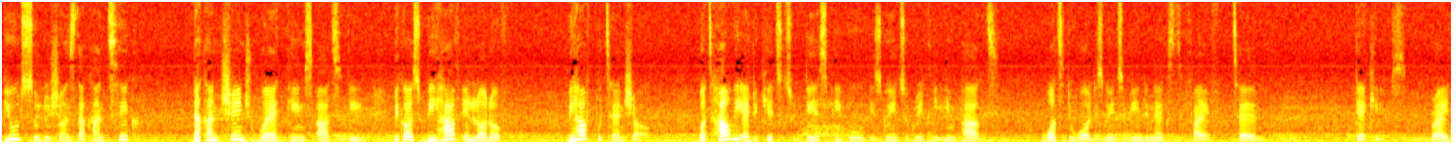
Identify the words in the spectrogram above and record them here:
build solutions that can take that can change where things are today. Because we have a lot of, we have potential, but how we educate today's people is going to greatly impact what the world is going to be in the next five, ten decades, right?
